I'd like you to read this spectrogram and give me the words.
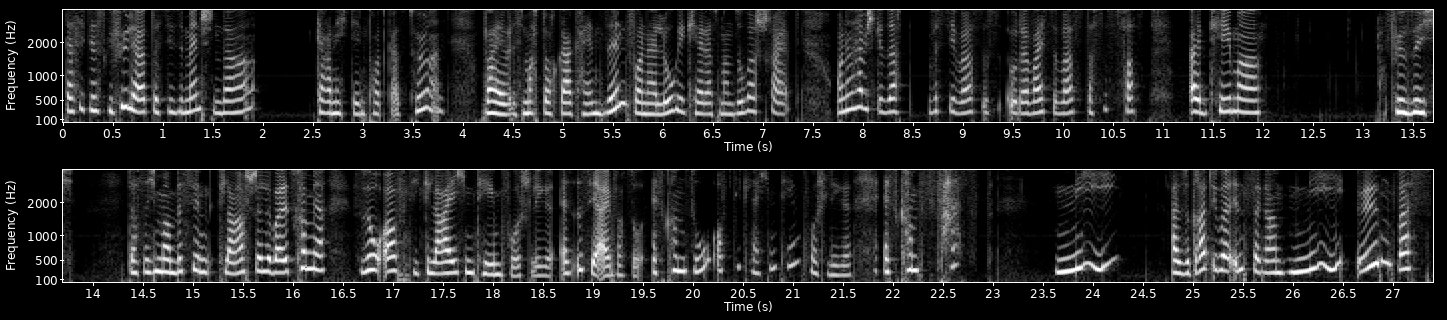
dass ich das Gefühl habe, dass diese Menschen da gar nicht den Podcast hören, weil es macht doch gar keinen Sinn von der Logik her, dass man sowas schreibt. Und dann habe ich gesagt, wisst ihr was, ist, oder weißt du was, das ist fast ein Thema für sich, dass ich mal ein bisschen klarstelle, weil es kommen ja so oft die gleichen Themenvorschläge. Es ist ja einfach so, es kommen so oft die gleichen Themenvorschläge. Es kommt fast nie, also gerade über Instagram, nie irgendwas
